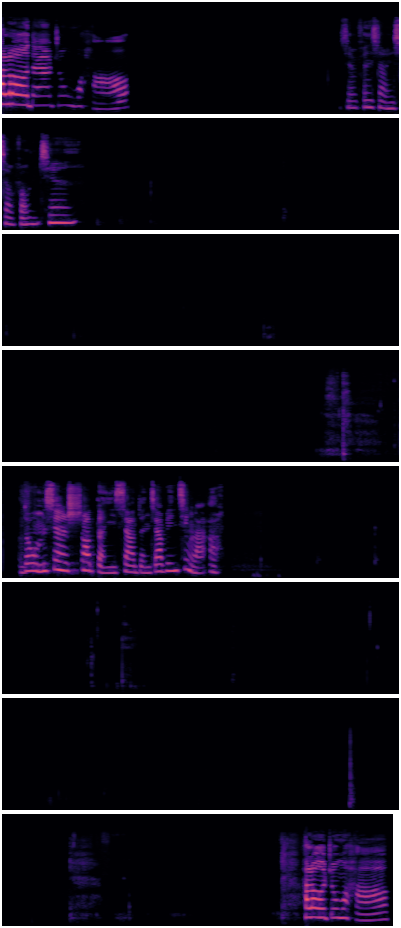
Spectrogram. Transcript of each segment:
Hello，大家中午好。先分享一下房间。好的，我们现在稍等一下，等嘉宾进来啊。Hello，中午好。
